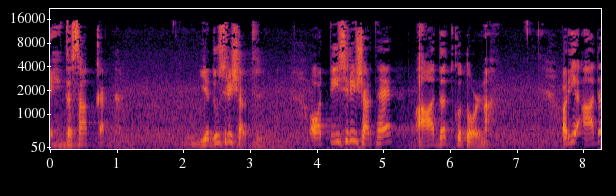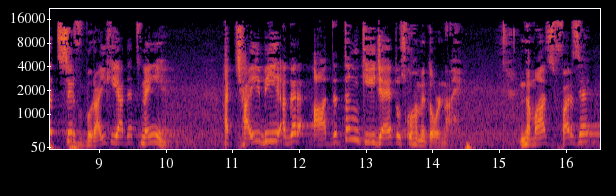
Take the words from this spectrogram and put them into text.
احتساب کرنا۔ یہ دوسری شرط ہے۔ اور تیسری شرط ہے عادت کو توڑنا۔ اور یہ عادت صرف برائی کی عادت نہیں ہے۔ اچھائی بھی اگر عادتن کی جائے تو اس کو ہمیں توڑنا ہے۔ نماز فرض ہے،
